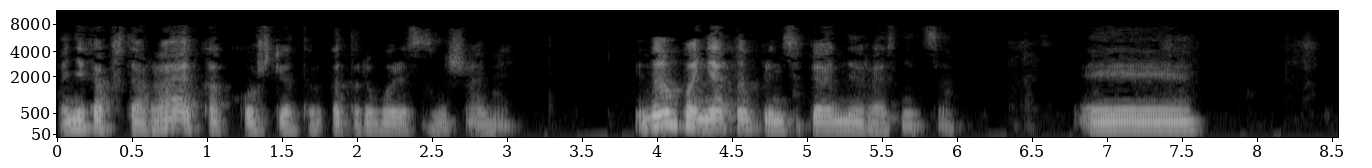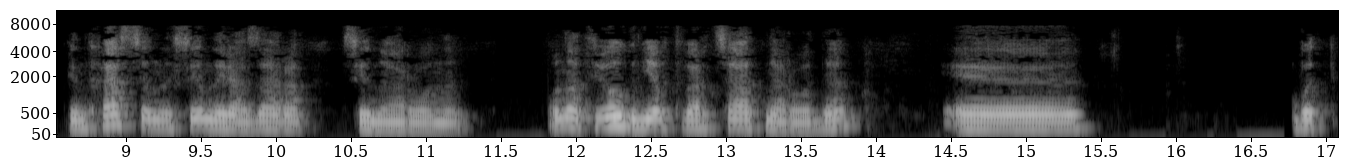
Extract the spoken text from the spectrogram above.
а не как вторая, как кошки, которые борются с мышами. И нам понятна принципиальная разница. Э, Пинхас, сын, сын Иразара, сына Аарона, он отвел гнев Творца от народа. Э, вот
